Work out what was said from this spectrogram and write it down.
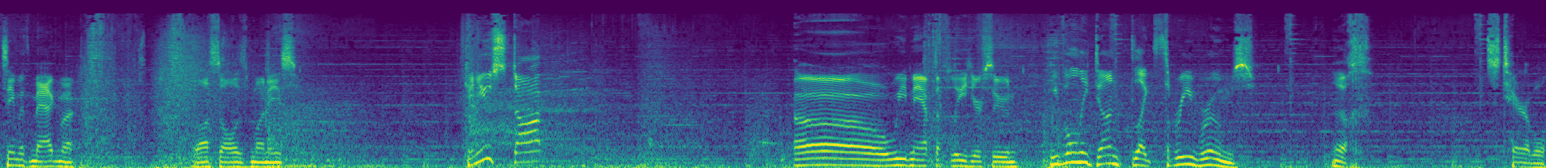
Same with Magma. Lost all his monies. Can you stop? Oh, we may have to flee here soon. We've only done like three rooms. Ugh. It's terrible.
